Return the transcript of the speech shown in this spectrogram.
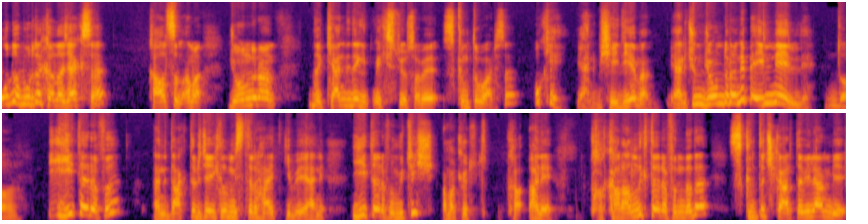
o da burada kalacaksa kalsın. Ama John Duran da kendi de gitmek istiyorsa ve sıkıntı varsa okey. Yani bir şey diyemem. Yani çünkü John Duran hep 50-50. Doğru. İyi tarafı hani Dr. Jekyll Mr. Hyde gibi yani iyi tarafı müthiş ama kötü hani ka- karanlık tarafında da sıkıntı çıkartabilen bir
